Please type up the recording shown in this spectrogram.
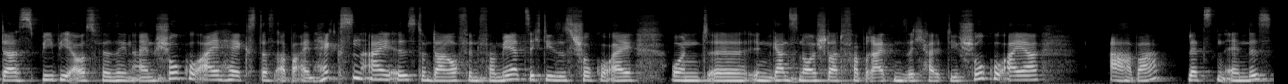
dass Bibi aus Versehen ein Schokoei hext, das aber ein Hexenei ist und daraufhin vermehrt sich dieses Schokoei und äh, in ganz Neustadt verbreiten sich halt die Schokoeier. Aber letzten Endes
